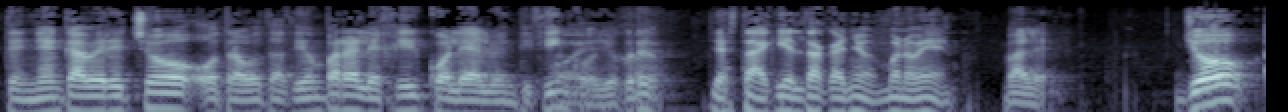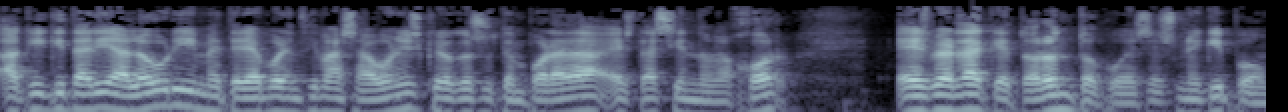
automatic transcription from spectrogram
tenían que haber hecho otra votación para elegir cuál era el 25, Joder, yo creo. joder. Ya está, aquí el tacañón. Bueno, bien. Vale. Yo aquí quitaría a Lowry y metería por encima a Sabonis. Creo que su temporada está siendo mejor. Es verdad que Toronto, pues es un equipo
